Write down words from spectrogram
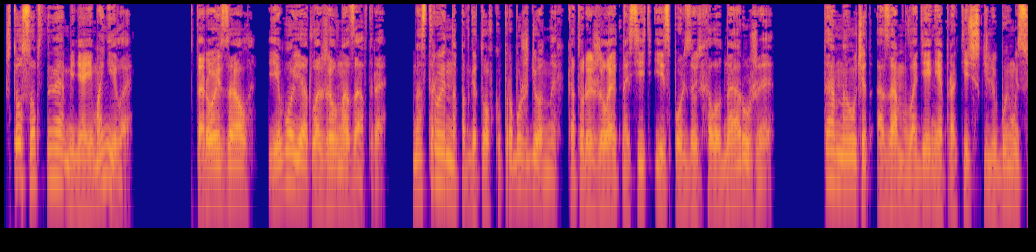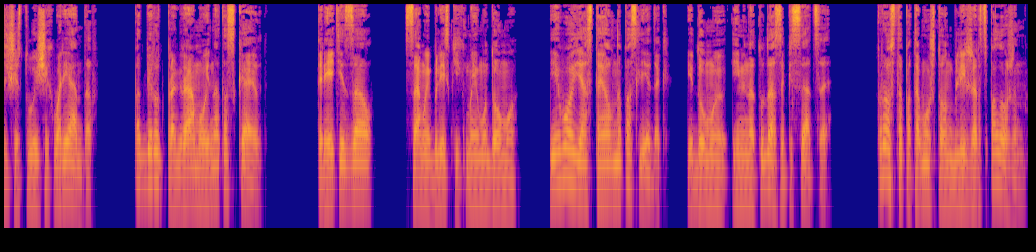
что, собственно, меня и манило. Второй зал, его я отложил на завтра. Настроен на подготовку пробужденных, которые желают носить и использовать холодное оружие. Там научат азам владения практически любым из существующих вариантов, подберут программу и натаскают. Третий зал, самый близкий к моему дому, его я оставил напоследок, и думаю, именно туда записаться. Просто потому, что он ближе расположен.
